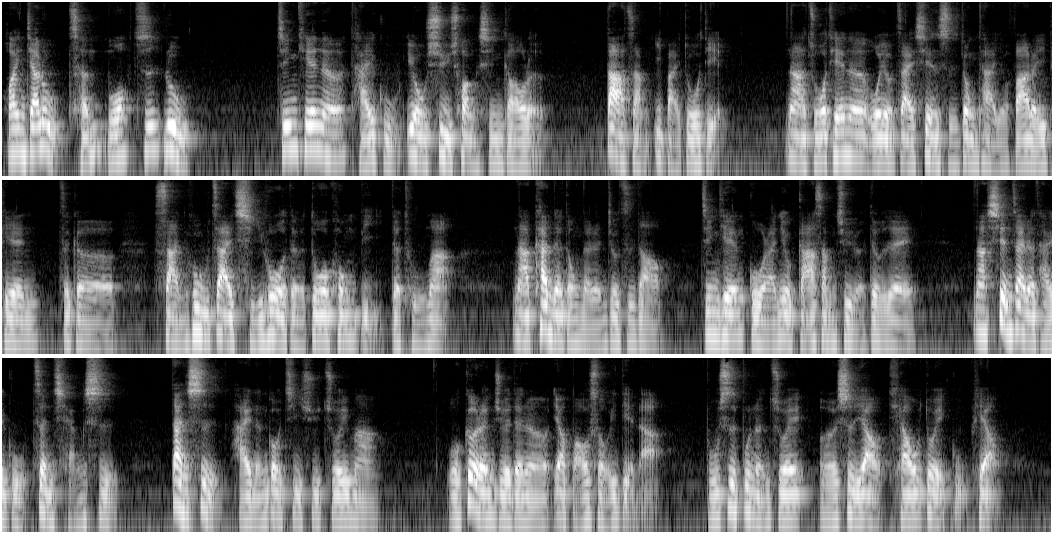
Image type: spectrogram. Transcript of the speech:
欢迎加入成魔之路。今天呢，台股又续创新高了，大涨一百多点。那昨天呢，我有在现实动态有发了一篇这个散户在期货的多空比的图嘛。那看得懂的人就知道，今天果然又嘎上去了，对不对？那现在的台股正强势，但是还能够继续追吗？我个人觉得呢，要保守一点啦，不是不能追，而是要挑对股票。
